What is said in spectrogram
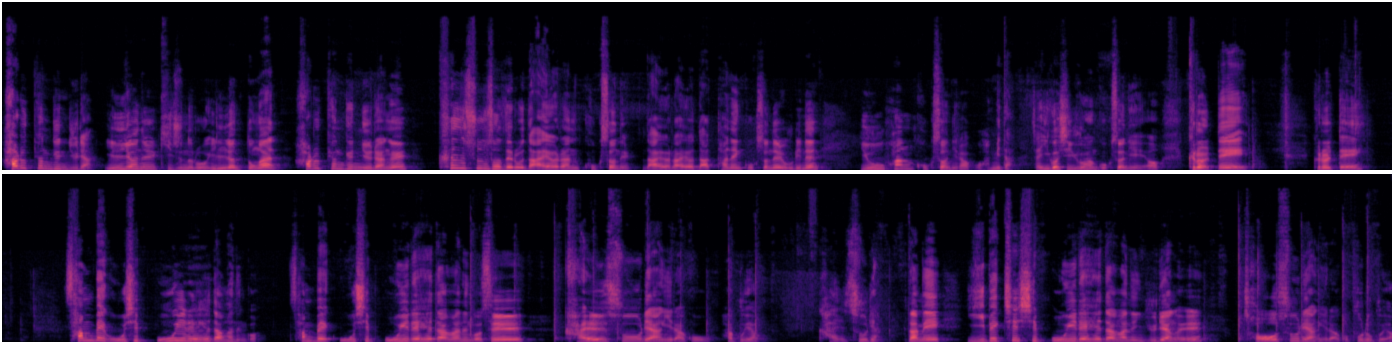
하루 평균 유량, 1년을 기준으로 1년 동안 하루 평균 유량을 큰 순서대로 나열한 곡선을 나열하여 나타낸 곡선을 우리는 유황 곡선이라고 합니다. 자, 이것이 유황 곡선이에요. 그럴 때 그럴 때 355일에 해당하는 것, 355일에 해당하는 것을 갈수량이라고 하고요. 갈수량. 그 다음에 275일에 해당하는 유량을 저수량이라고 부르고요.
